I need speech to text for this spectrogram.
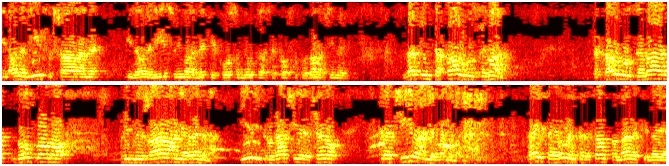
i da one nisu šarane i da one nisu imale neke posebne ukrase kao što to danas imaju. Zatim takalubu zeman. Takalubu zeman doslovno približavanje vremena ili drugačije rečeno skraćivanje vremena. Zaista je vrlo interesantno navesti da je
